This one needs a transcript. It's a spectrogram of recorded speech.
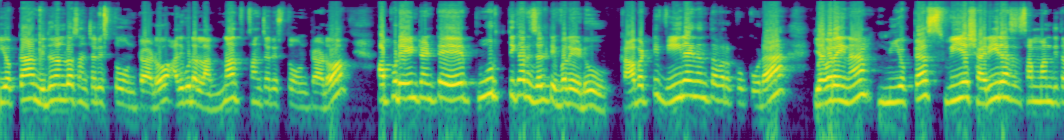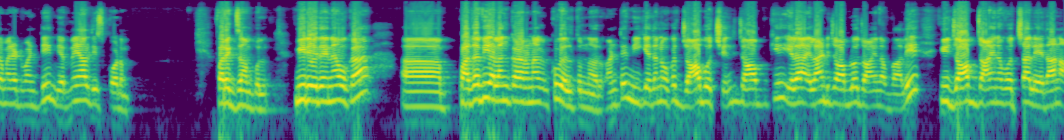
ఈ యొక్క మిథునంలో సంచరిస్తూ ఉంటాడో అది కూడా లగ్న సంచరిస్తూ ఉంటాడో అప్పుడు ఏంటంటే పూర్తిగా రిజల్ట్ ఇవ్వలేడు. కాబట్టి వీలైనంత వరకు కూడా ఎవరైనా మీ యొక్క స్వీయ శరీర సంబంధితమైనటువంటి నిర్ణయాలు తీసుకోవడం. ఫర్ ఎగ్జాంపుల్ మీరు ఏదైనా ఒక పదవి అలంకరణకు వెళ్తున్నారు. అంటే మీకు ఏదైనా ఒక జాబ్ వచ్చింది జాబ్కి ఎలా ఎలాంటి జాబ్లో జాయిన్ అవ్వాలి ఈ జాబ్ జాయిన్ అవ్వచ్చా లేదా అన్న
